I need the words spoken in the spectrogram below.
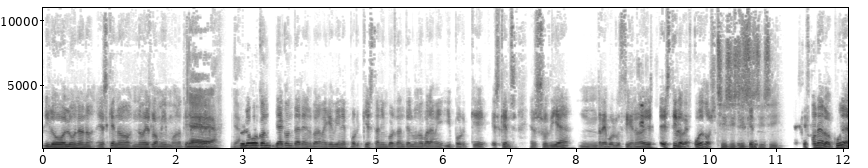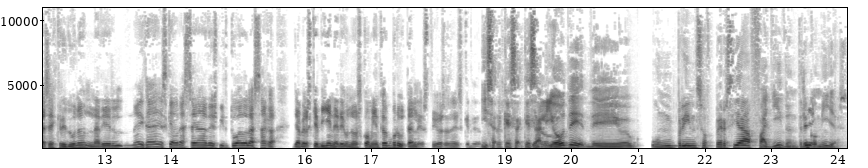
y luego el 1, no, es que no, no es lo mismo. No tiene Ya, que ya, ver. ya, ya. Yo luego con- ya contaré en el programa que viene por qué es tan importante el 1 para mí y por qué es que en, su- en su día mm, revolucionó este estilo de juegos. Sí, sí, sí, es sí, que, sí, sí. Es que fue una locura. Ese Creed 1, nadie, nadie dice, "Ah, es que ahora se ha desvirtuado la saga. Ya, pero es que viene de unos comienzos brutales, tío. Assassin's Creed. Y sa- que, sa- que salió de, de un Prince of Persia fallido, entre Sí. comillas.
